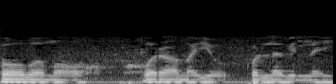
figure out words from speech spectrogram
கோபமோ பொறாமையோ கொள்ளவில்லை.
